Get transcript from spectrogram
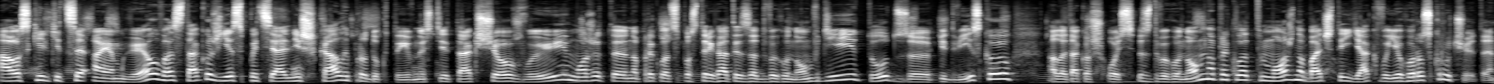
А оскільки це AMG, у вас також є спеціальні шкали продуктивності, так що ви можете, наприклад, спостерігати за двигуном в дії тут з підвіскою, але також ось з двигуном, наприклад, можна бачити, як ви його розкручуєте.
